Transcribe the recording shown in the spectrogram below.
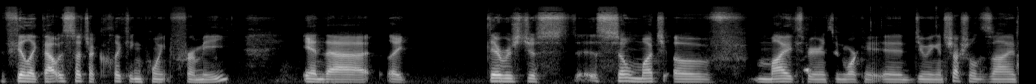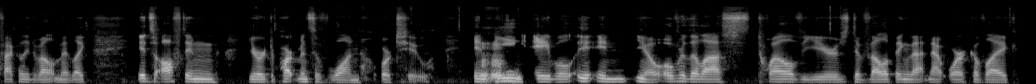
I feel like that was such a clicking point for me, in that like there was just so much of my experience in working in doing instructional design, faculty development. Like, it's often your departments of one or two, in mm-hmm. being able in, in, you know over the last 12 years developing that network of like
